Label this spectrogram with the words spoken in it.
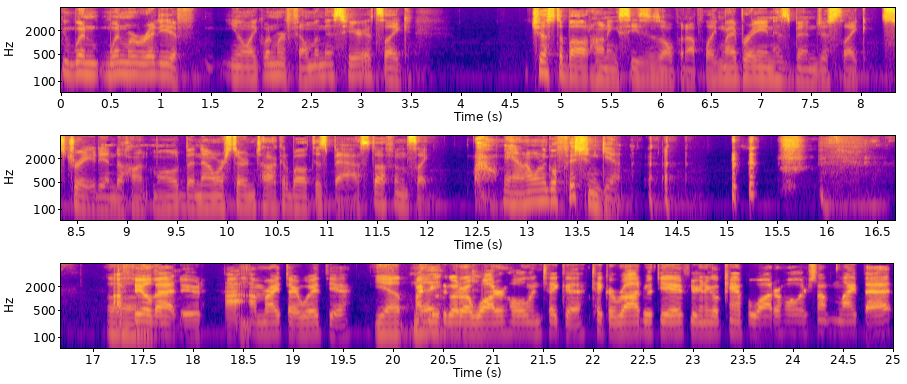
when when we're ready to, you know, like when we're filming this here, it's like just about hunting seasons open up. Like my brain has been just like straight into hunt mode, but now we're starting talking about this bass stuff, and it's like, wow, man, I want to go fishing again. I oh. feel that, dude. I, am right there with you. Yep. Might be able to go to a water hole and take a take a rod with you if you're gonna go camp a water hole or something like that.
